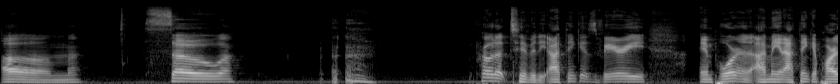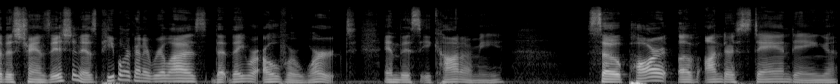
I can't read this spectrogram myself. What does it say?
Um so productivity. I think it's very important. I mean, I think a part of this transition is people are going to realize that they were overworked in this economy so, part of understanding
